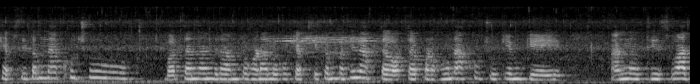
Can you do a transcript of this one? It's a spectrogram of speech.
કેપ્સિકમ નાખું છું. બર્તનના અંદર આમ તો ઘણા લોકો કેપ્સિકમ નથી નાખતા હોતા, પણ હું નાખું છું. કેમ કે આનાથી સ્વાદ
